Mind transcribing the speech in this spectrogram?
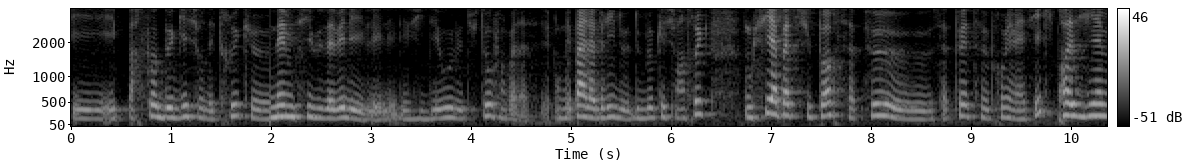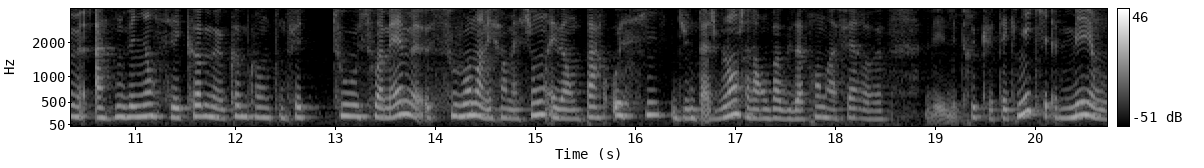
et, parfois bugger sur des trucs, même si vous avez les, vidéos, le tuto, enfin voilà, on n'est pas à l'abri de, bloquer sur un truc. Donc s'il n'y a pas de support, ça peut, ça peut être problématique. Troisième inconvénient, c'est comme, comme quand on fait tout soi-même, souvent dans les formations, eh ben, on part aussi d'une page blanche. Alors on va vous apprendre à faire euh, les, trucs techniques, mais on,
